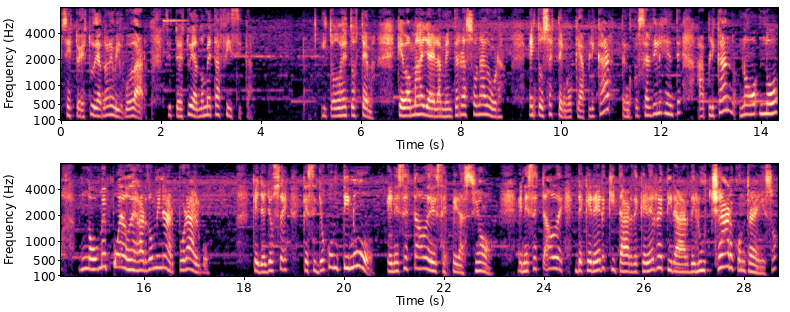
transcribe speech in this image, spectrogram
si estoy estudiando Neville Goddard, si estoy estudiando metafísica y todos estos temas que van más allá de la mente razonadora, entonces tengo que aplicar, tengo que ser diligente aplicando. No, no, no me puedo dejar dominar por algo que ya yo sé que si yo continúo en ese estado de desesperación, en ese estado de, de querer quitar, de querer retirar, de luchar contra eso,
